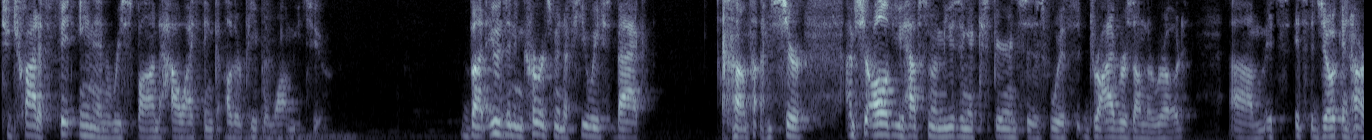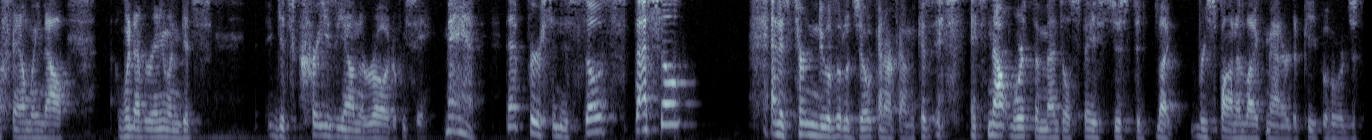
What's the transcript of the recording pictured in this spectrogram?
to try to fit in and respond how I think other people want me to. But it was an encouragement a few weeks back. Um, I'm sure, I'm sure all of you have some amusing experiences with drivers on the road. Um, it's it's the joke in our family now. Whenever anyone gets gets crazy on the road, we say, "Man, that person is so special," and it's turned into a little joke in our family because it's it's not worth the mental space just to like respond in like manner to people who are just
